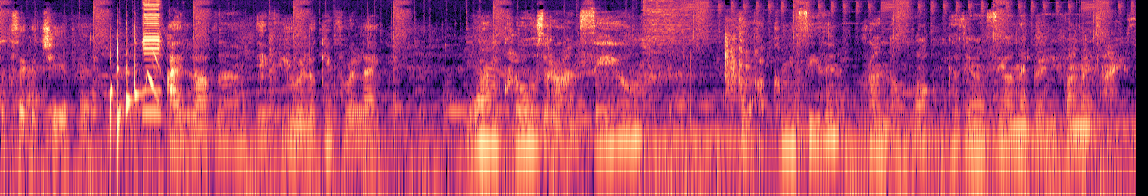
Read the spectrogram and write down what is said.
looks like a chia pet. I love them. If you're looking for like warm clothes that are on sale for the upcoming season, run don't walk because they're on sale and I barely find my size.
